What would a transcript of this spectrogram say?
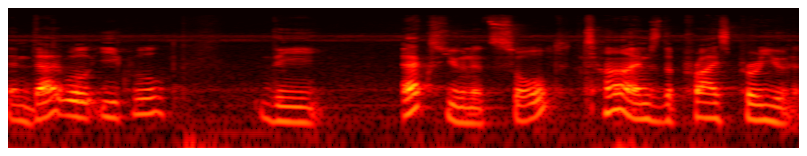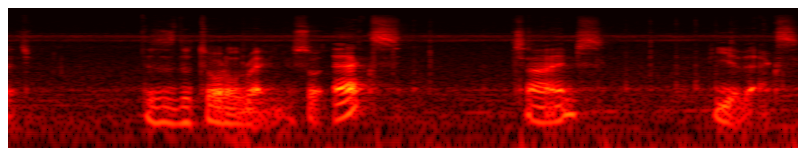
and that will equal the X units sold times the price per unit. This is the total revenue. So X times P of X.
